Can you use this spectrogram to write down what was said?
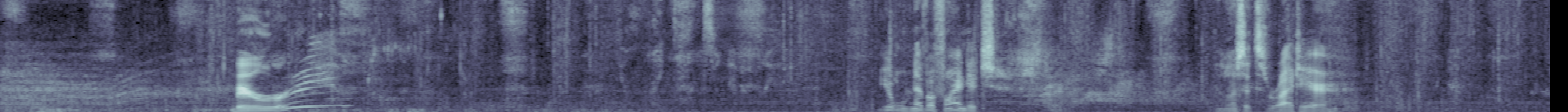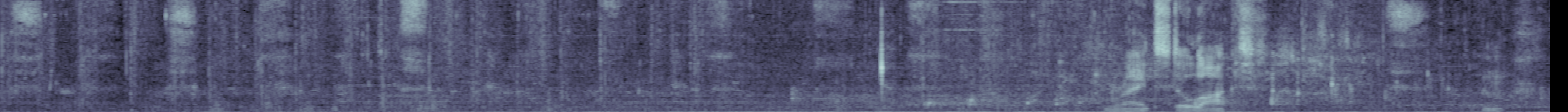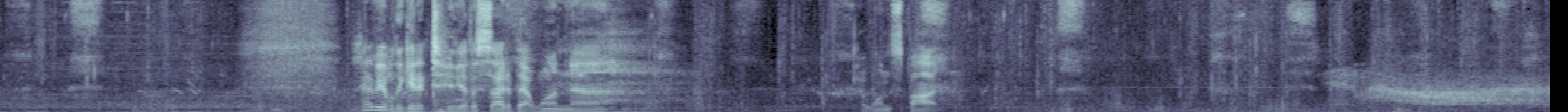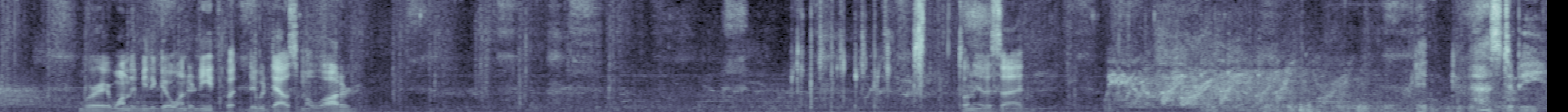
Brrrr. You'll never find it. Unless it's right here. Right, still locked. Hmm. Gotta be able to get it to the other side of that one, uh, that one spot. Where it wanted me to go underneath, but it would douse my water. It's on the other side. It has to be.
